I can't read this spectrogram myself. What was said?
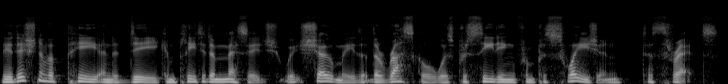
The addition of a P and a D completed a message which showed me that the rascal was proceeding from persuasion to threats,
